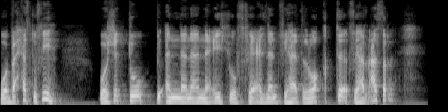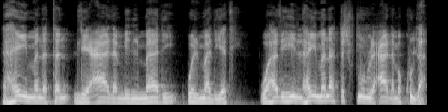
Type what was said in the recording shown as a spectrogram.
وبحثت فيه وجدت بأننا نعيش فعلا في هذا الوقت في هذا العصر هيمنة لعالم المال والمالية. وهذه الهيمنة تشمل العالم كله.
